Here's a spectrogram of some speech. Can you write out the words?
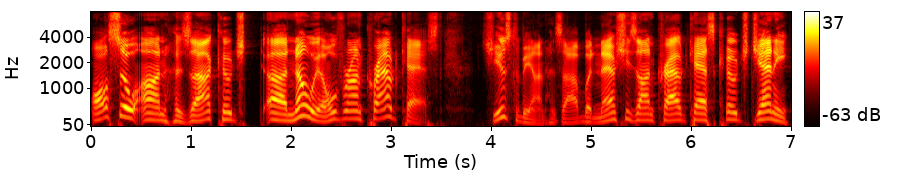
Also on Huzza, Coach uh, no, over on Crowdcast. She used to be on Huzza, but now she's on Crowdcast. Coach Jenny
